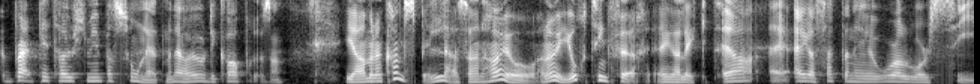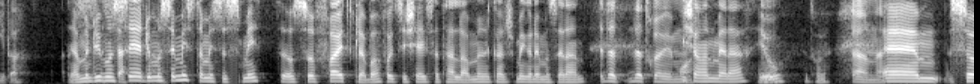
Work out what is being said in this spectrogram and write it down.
Brad Pitt har jo så mye personlighet, men det har jo DiCaprio. sånn. Ja, men han kan spille. altså Han har jo, han har jo gjort ting før jeg har likt. Ja, jeg, jeg har sett han i World War C, da. Ja, men du må, se, du må se Mr. Mrs. Smith, og så Fight Club har faktisk ikke jeg sett heller, men kanskje meg og deg må se den. Det, det tror jeg vi må. Ikke han med der? Jo, jeg tror det. Det med. Ehm, så,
